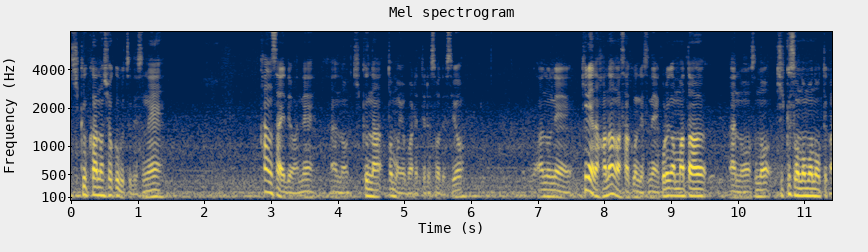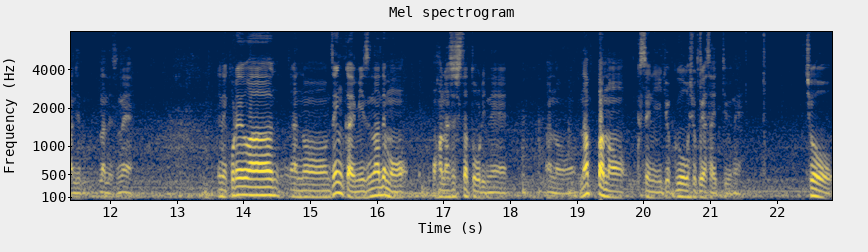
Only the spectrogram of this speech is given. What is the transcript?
菊科の植物ですね。関西ではねあの菊菜とも呼ばれてるそうですよ。あのね綺麗な花が咲くんですね。これがまたあのその菊そのものって感じなんですね。でねこれはあの前回水菜でもお話しした通りねあのナッパのくせに緑黄色野菜っていうね超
